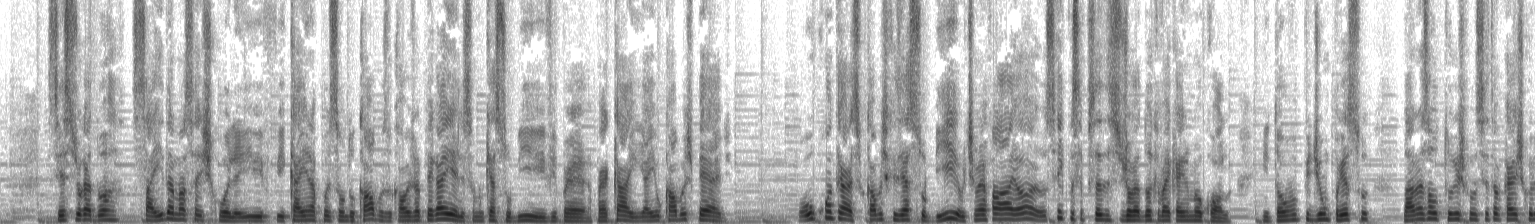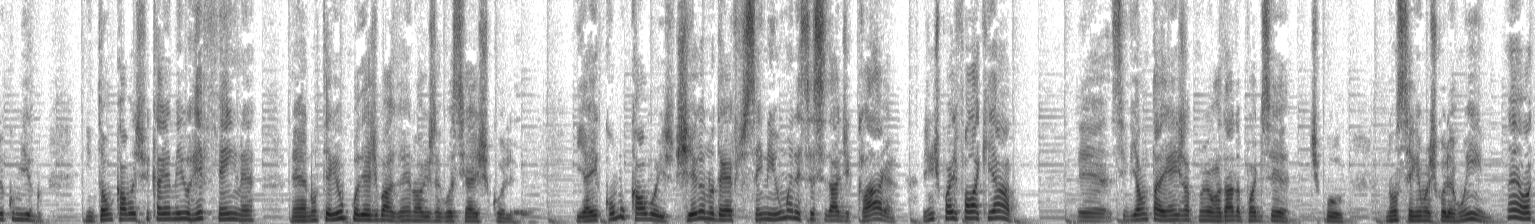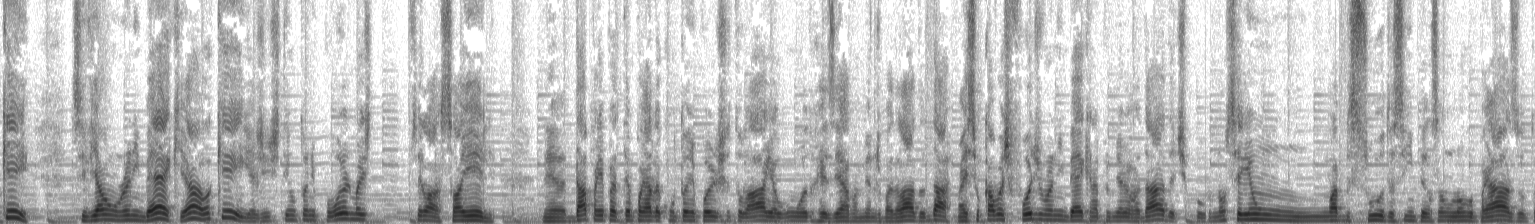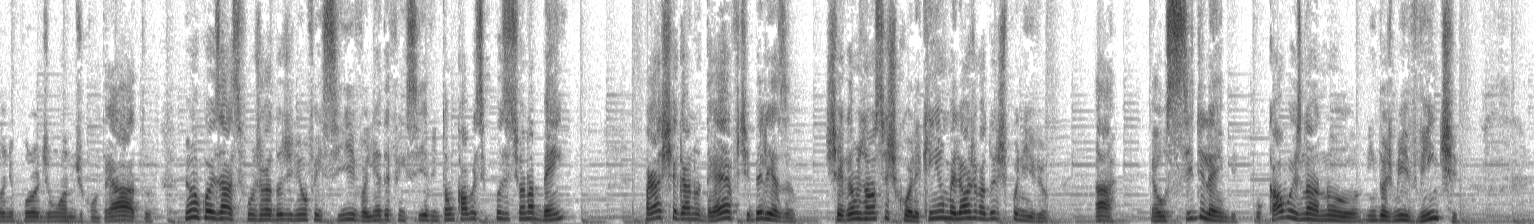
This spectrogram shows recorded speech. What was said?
se esse jogador sair da nossa escolha e, e cair na posição do Cowboys, o Cowboys vai pegar ele. Se não quer subir e vir para cá, e aí o Cowboys perde. Ou o contrário, se o Cowboys quiser subir, o time vai falar: ó, oh, eu sei que você precisa desse jogador que vai cair no meu colo, então eu vou pedir um preço lá nas alturas para você trocar a escolha comigo. Então o Cowboys ficaria meio refém, né? É, não teria o poder de barganha na hora de negociar a escolha. E aí, como o Cowboys chega no draft sem nenhuma necessidade clara, a gente pode falar que, ah, é, se vier um Tyrande na primeira rodada, pode ser, tipo, não seria uma escolha ruim? É, ok. Se vier um running back, ah, ok. A gente tem o Tony Pollard, mas, sei lá, só ele. Né? Dá pra ir pra temporada com o Tony Pollard titular e algum outro reserva menos badalado? Dá. Mas se o Cowboys for de running back na primeira rodada, tipo, não seria um, um absurdo, assim, pensando no longo prazo, o Tony Pollard de um ano de contrato. Mesma coisa, ah, se for um jogador de linha ofensiva, linha defensiva. Então o Cowboys se posiciona bem para chegar no draft, beleza. Chegamos na nossa escolha. Quem é o melhor jogador disponível? Ah, é o Sid Lamb. O Cowboys na, no, em 2020,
